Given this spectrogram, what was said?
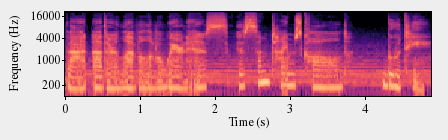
That other level of awareness is sometimes called buddhi.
